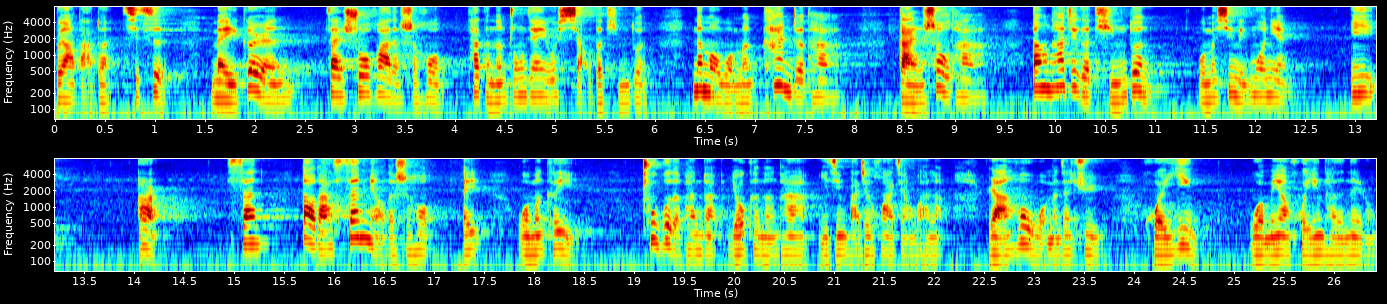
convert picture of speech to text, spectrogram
不要打断？其次，每个人在说话的时候，他可能中间有小的停顿，那么我们看着他，感受他。当他这个停顿，我们心里默念一、二、三，到达三秒的时候，哎，我们可以初步的判断，有可能他已经把这个话讲完了，然后我们再去回应我们要回应他的内容。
